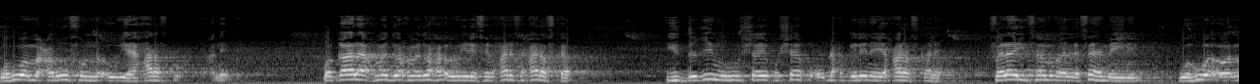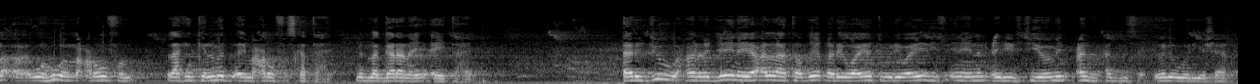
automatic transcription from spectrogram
wa huwa macruufunna uu yahay xarafku yani wa qaala axmedu axmed waxa uu yidhi fi lxarfi xarafka yudqimuhu shaykhu sheekhu uu dhexgelinayo xaraf kale. Falaa yufhamu aan la fahmaynin wa huwa macruufun. Laakiin kelmaddu ay macruuf iska tahay mid la garanayo ay tahay arjuu waxaan rajaynayaa allaa tadiiqa riwaayatuhu riwaayadiisu inaynan ciriirtiyoomin canhu xaggiisa laga wariyo sheekha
